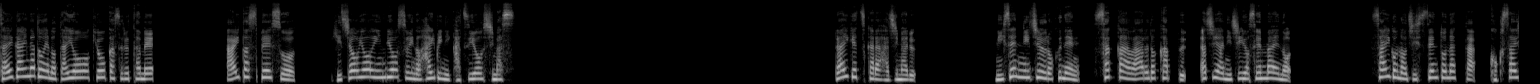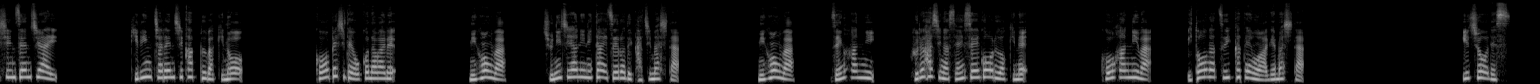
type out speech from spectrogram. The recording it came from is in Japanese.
災害などへの対応を強化するため、空いたスペースを非常用飲料水の配備に活用します。来月から始まる2026年サッカーワールドカップアジア2次予選前の最後の実戦となった国際親善試合キリンチャレンジカップは昨日、神戸市で行われ、日本はチュニジアに2対0で勝ちました。日本は前半に古橋が先制ゴールを決め、後半には伊藤が追加点を挙げました。以上です。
